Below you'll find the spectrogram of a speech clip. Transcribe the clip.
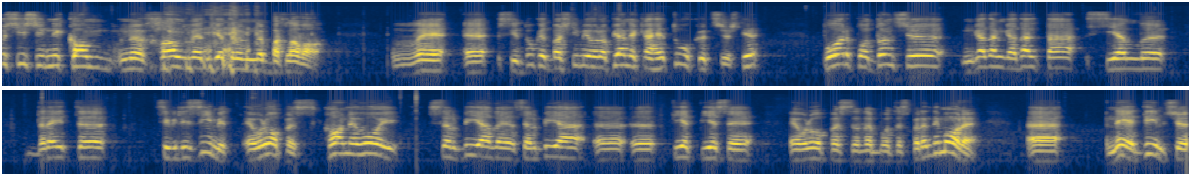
Vuçiqi një komb në hallvë tjetër në baklava. Dhe e, si duket Bashkimi Europian e ka hetu këtë çështje, por po don që ngadal ngadal ta sjellë drejt civilizimit, Europës, ka nevojë Serbia dhe Serbia të jetë pjesë e Europës dhe botës perëndimore. Ne e dimë që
